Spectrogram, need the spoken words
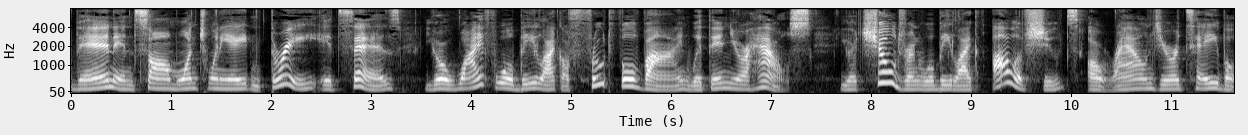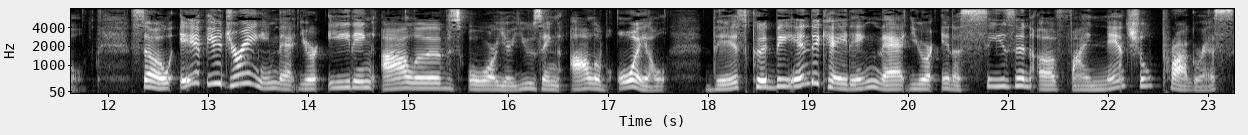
Then in Psalm 128 and 3, it says, Your wife will be like a fruitful vine within your house. Your children will be like olive shoots around your table. So if you dream that you're eating olives or you're using olive oil, this could be indicating that you're in a season of financial progress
